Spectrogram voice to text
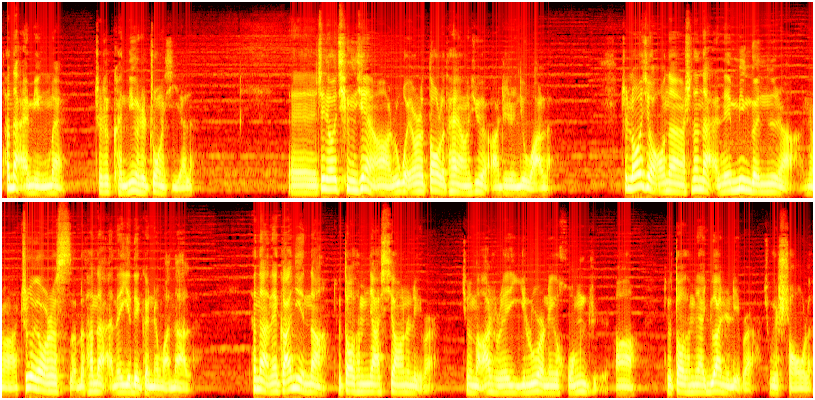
他奶明白，这是肯定是撞邪了。呃，这条青线啊，如果要是到了太阳穴啊，这人就完了。这老小呢，是他奶奶的命根子啊，是吧？这要是死了，他奶奶也得跟着完蛋了。他奶奶赶紧呐，就到他们家箱子里边，就拿出来一摞那个黄纸啊，就到他们家院子里边就给烧了。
